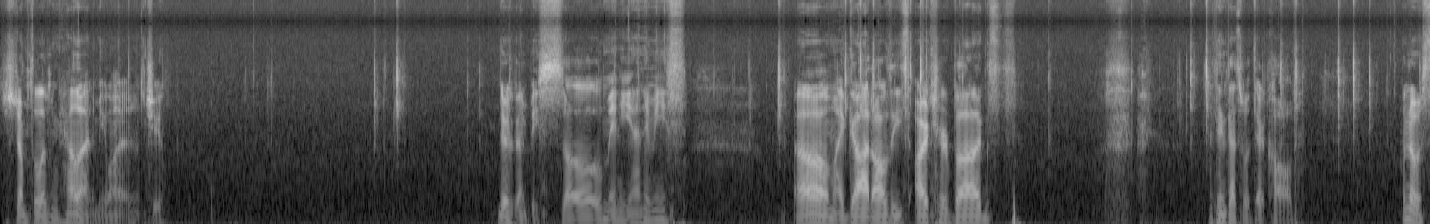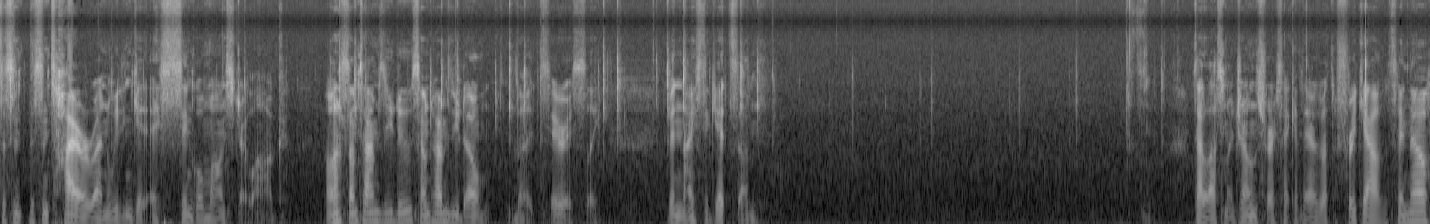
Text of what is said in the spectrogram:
Just jump the living hell out of me, why don't you? There's gonna be so many enemies. Oh my god, all these archer bugs. I think that's what they're called. I noticed this this entire run we didn't get a single monster log. Well, sometimes you do, sometimes you don't. But seriously, been nice to get some. I lost my drones for a second there. I was about to freak out and say, no,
